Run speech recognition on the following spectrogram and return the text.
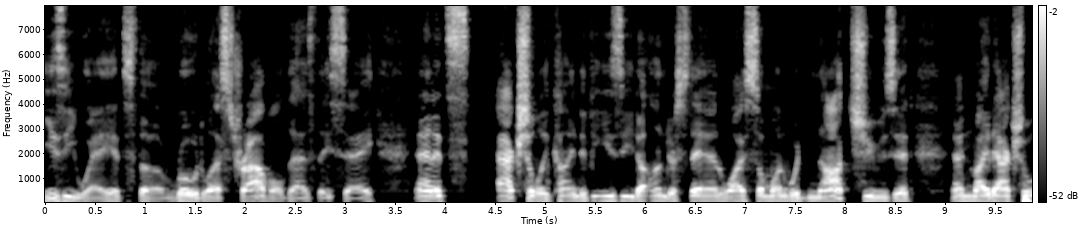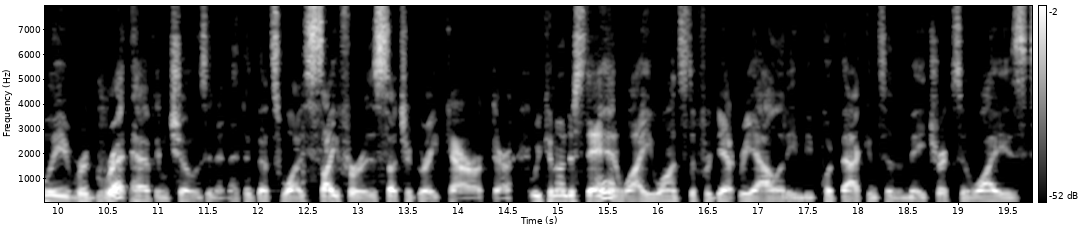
easy way it's the road less traveled as they say and it's actually kind of easy to understand why someone would not choose it and might actually regret having chosen it. And I think that's why Cypher is such a great character. We can understand why he wants to forget reality and be put back into the Matrix and why he's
